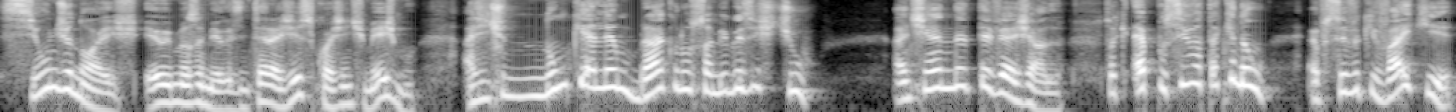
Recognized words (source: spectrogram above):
Se um de nós, eu e meus amigos, interagisse com a gente mesmo, a gente nunca ia lembrar que o nosso amigo existiu. A gente ainda ter viajado. Só que é possível até que não é possível que vai que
